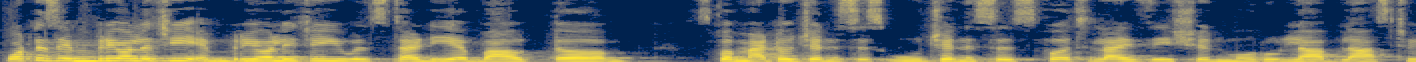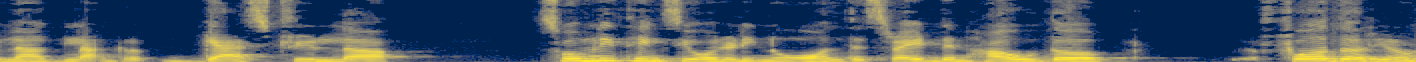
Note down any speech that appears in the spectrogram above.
What is embryology? Embryology, you will study about uh, spermatogenesis, oogenesis, fertilization, morula, blastula, gastrula. So many things, you already know all this, right? Then how the further, you know,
